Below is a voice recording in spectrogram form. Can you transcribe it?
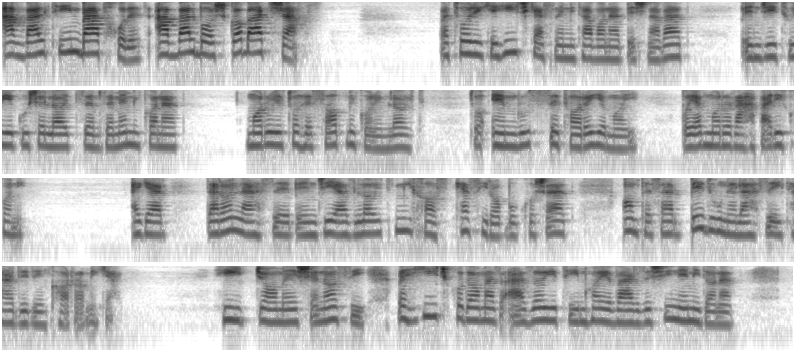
اول تیم بعد خودت. اول باشگاه بعد شخص. و طوری که هیچ کس نمی تواند بشنود بنجی توی گوش لایت زمزمه می کند. ما روی تو حساب می کنیم لایت. تو امروز ستاره مایی. باید ما رو رهبری کنی. اگر در آن لحظه بنجی از لایت می‌خواست کسی را بکشد آن پسر بدون لحظه ای تردید این کار را می‌کرد. هیچ جامعه شناسی و هیچ کدام از اعضای تیمهای ورزشی نمی‌داند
